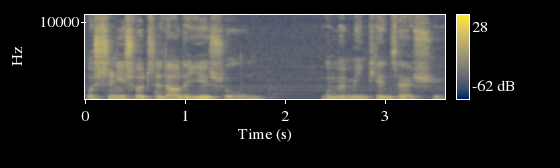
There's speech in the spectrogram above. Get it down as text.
我是你所知道的耶稣，我们明天再续。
